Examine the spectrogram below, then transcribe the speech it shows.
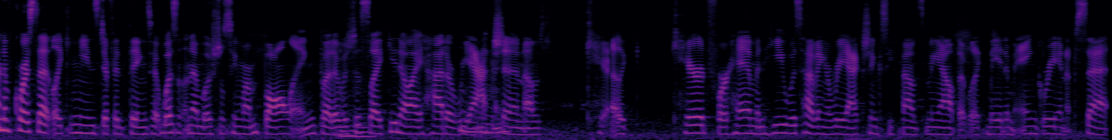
and of course that like means different things. It wasn't an emotional scene where I'm bawling, but it was just mm-hmm. like you know I had a mm-hmm. reaction, and I was ca- like cared for him, and he was having a reaction because he found something out that like made him angry and upset.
